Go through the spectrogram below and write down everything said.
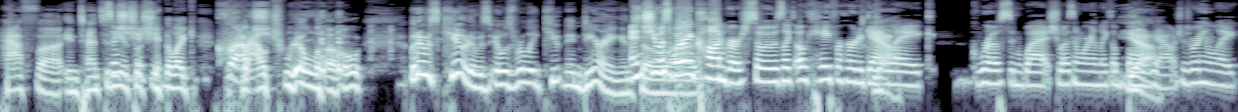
half uh, intensity so and so she had to like crouch, crouch real low but it was cute it was it was really cute and endearing and, and so, she was wearing uh, converse so it was like okay for her to get yeah. like gross and wet she wasn't wearing like a ball yeah. gown she was wearing like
